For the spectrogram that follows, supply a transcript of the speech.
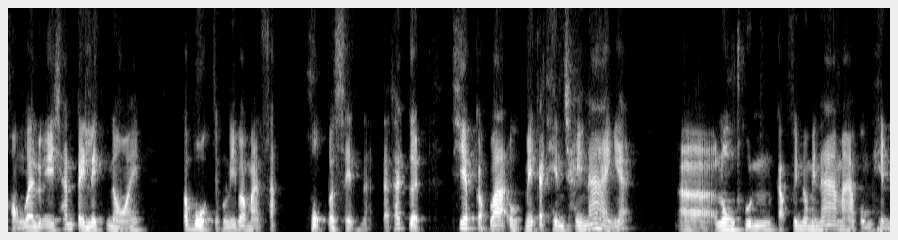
ของ valuation ไปเล็กน้อย ก็บวกจากตรงนี้ประมาณสัก6%นะแต่ถ้าเกิดเทียบกับว่าโอ้เมกะเทนไชน่าอย่างเงี้ยลงทุนกับฟิโนเมนามาผมเห็น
